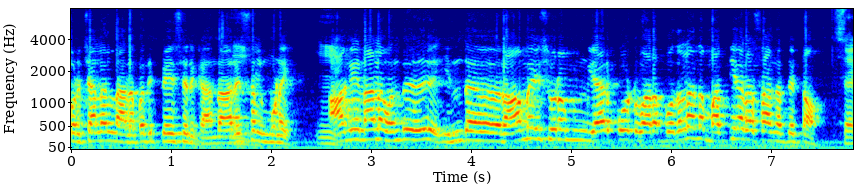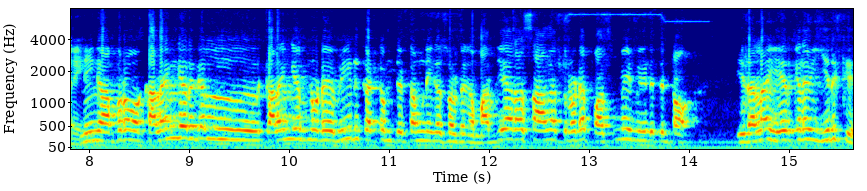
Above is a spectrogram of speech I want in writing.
ஒரு சேனல் நான் அதை பத்தி பேசியிருக்கேன். அந்த அரிசல் முனை. ஆகையினால வந்து இந்த ராமேஸ்வரம் ஏர்போர்ட் வரப்போதெல்லாம் அந்த மத்திய அரசாங்க திட்டம். நீங்க அப்புறம் கலைஞர்கள் கலைஞர்களுடைய வீடு கட்டும் திட்டம் நீங்க சொல்றீங்க. மத்திய அரசாங்கத்தினுடைய பசுமை வீடு திட்டம். இதெல்லாம் ஏற்கனவே இருக்கு.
